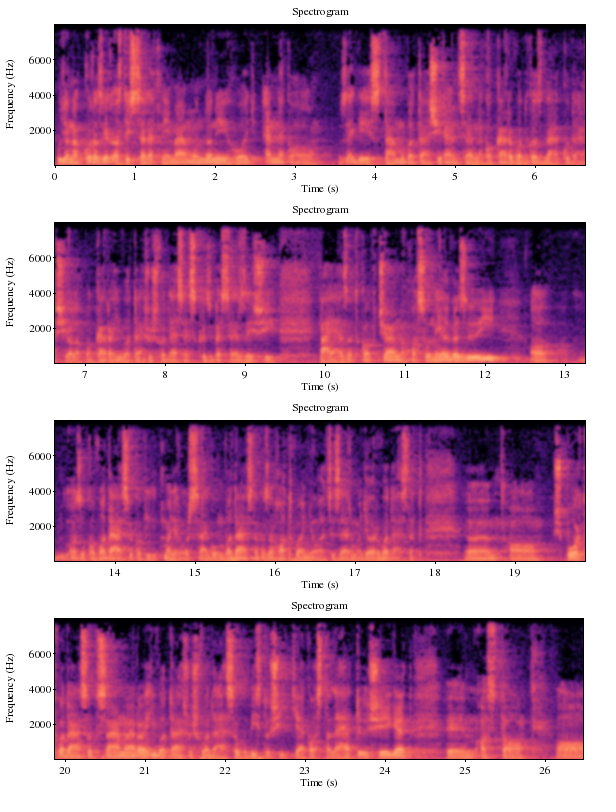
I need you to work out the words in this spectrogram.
Ugyanakkor azért azt is szeretném elmondani, hogy ennek a, az egész támogatási rendszernek, akár a vadgazdálkodási alap, akár a hivatásos vadászeszközbeszerzési pályázat kapcsán a haszonélvezői, a azok a vadászok, akik itt Magyarországon vadásznak, az a 68 ezer magyar vadász. Tehát a sportvadászok számára a hivatásos vadászok biztosítják azt a lehetőséget, azt a, a,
